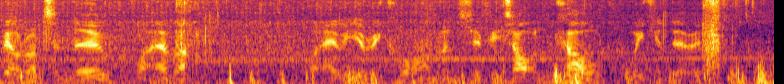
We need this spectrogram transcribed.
Built onto new, whatever. Whatever your requirements. If it's hot and cold, we can do it.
